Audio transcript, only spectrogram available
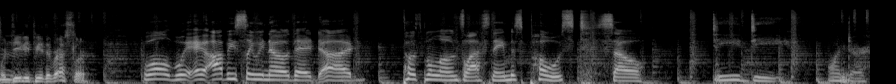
Or DDP the wrestler. Well, we, eh, obviously we know that uh, Post Malone's last name is Post, so DD. Wonder.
